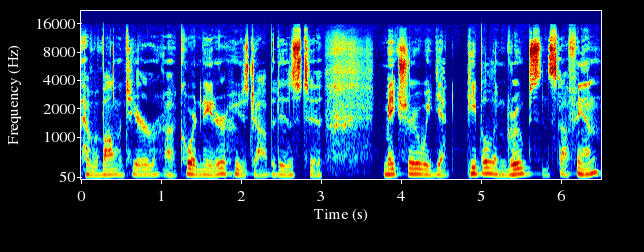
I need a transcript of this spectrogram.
have a volunteer uh, coordinator whose job it is to make sure we get people and groups and stuff in.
